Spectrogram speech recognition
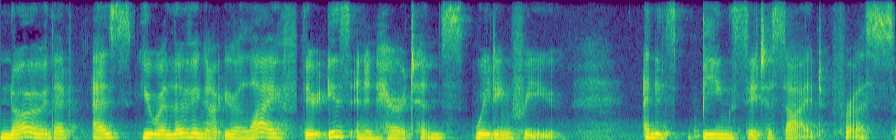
know that as you are living out your life, there is an inheritance waiting for you and it's being set aside for us.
